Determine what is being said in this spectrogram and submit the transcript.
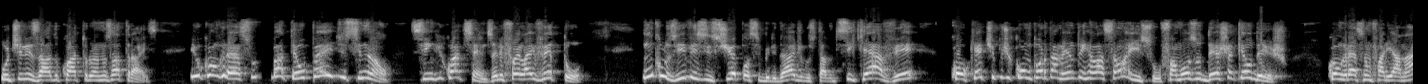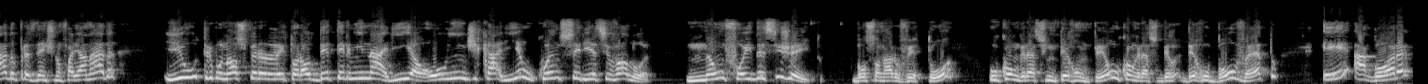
utilizado quatro anos atrás. E o Congresso bateu o pé e disse não, 5,400. Ele foi lá e vetou. Inclusive existia a possibilidade, Gustavo, de sequer haver qualquer tipo de comportamento em relação a isso. O famoso deixa que eu deixo. O Congresso não faria nada, o presidente não faria nada, e o Tribunal Superior Eleitoral determinaria ou indicaria o quanto seria esse valor. Não foi desse jeito. Bolsonaro vetou, o Congresso interrompeu, o Congresso derrubou o veto e agora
